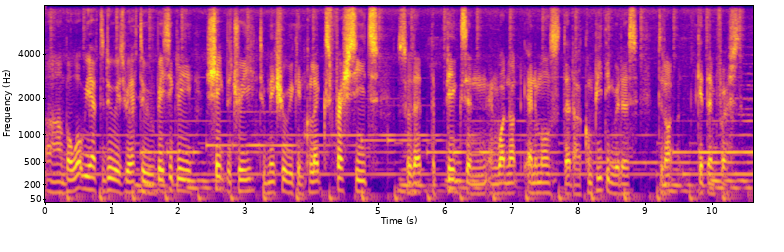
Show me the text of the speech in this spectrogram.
Uh, but what we have to do is we have to basically shake the tree to make sure we can collect fresh seeds so that the pigs and, and whatnot animals that are competing with us do not get them first.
